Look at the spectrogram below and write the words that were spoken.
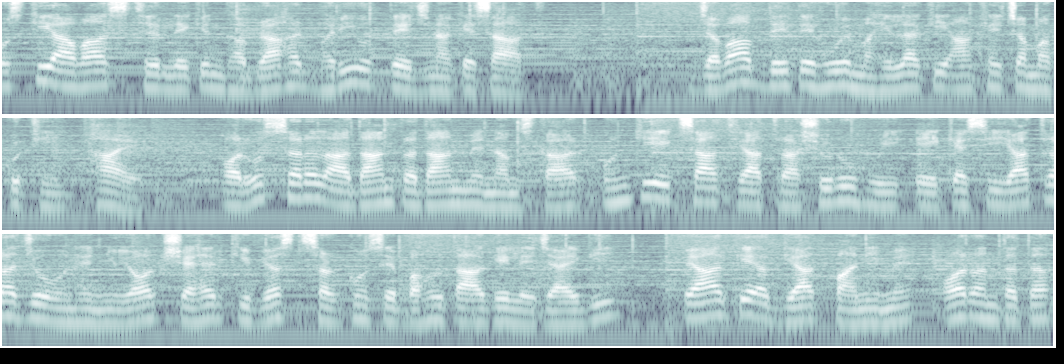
उसकी आवाज़ स्थिर लेकिन घबराहट भरी उत्तेजना के साथ। जवाब देते हुए महिला की आँखें चमक उठी। हाय। और उस सरल आदान प्रदान में नमस्कार, उनकी एक साथ यात्रा शुरू हुई, एक ऐसी यात्रा जो उन्हें न्यूयॉर्क शहर की व्यस्त सड़कों से बहुत आगे ले जाएगी, प्यार के अज्ञात पानी में, और अंततः,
